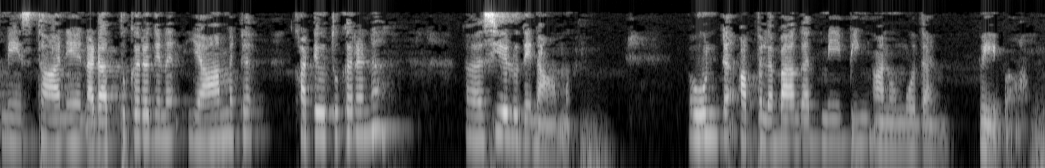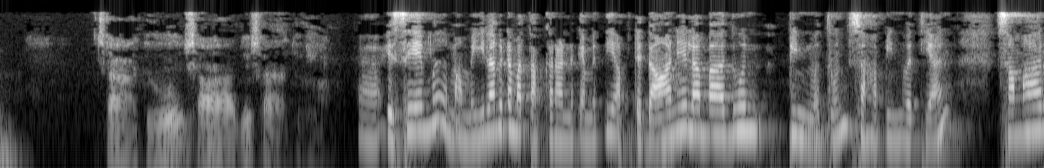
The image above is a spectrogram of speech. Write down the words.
මේ ස්ථානය නඩත්තු කරගෙන යාමට කටයුතු කරන සියලු දෙනාම ඔවුන්ට අප ලබාගත් මේ පින් අනුමෝදන් වේවා. සාදු සාදු සාදු. එසේම මම ඊළඟට මතක් කරන්න කැමති අපිට දානය ලබා දුන් පින්වතුන් සහ පින්වතියන් සමහර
